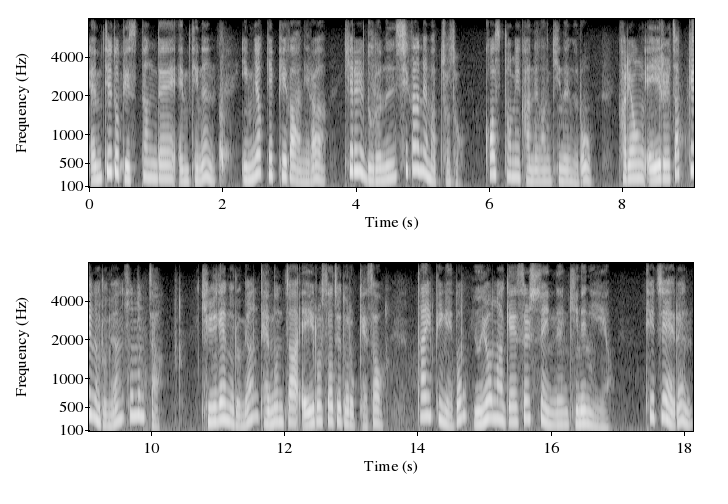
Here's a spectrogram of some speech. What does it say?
MT도 비슷한데 MT는 입력 깊이가 아니라 키를 누르는 시간에 맞춰서 커스텀이 가능한 기능으로 가령 A를 짧게 누르면 소문자, 길게 누르면 대문자 A로 써지도록 해서 타이핑에도 유용하게 쓸 수 있는 기능이에요. TGL은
